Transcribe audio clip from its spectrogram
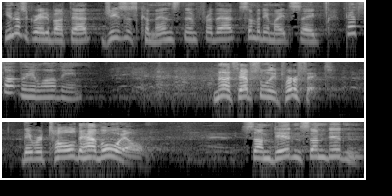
You know what's great about that? Jesus commends them for that. Somebody might say, that's not very loving. no, it's absolutely perfect. They were told to have oil. Some did and some didn't.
